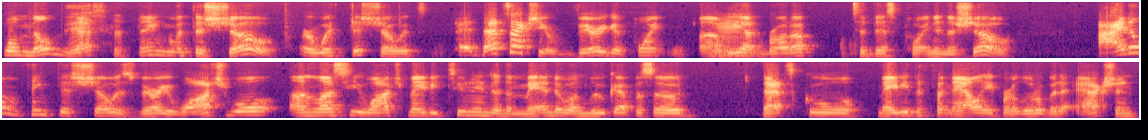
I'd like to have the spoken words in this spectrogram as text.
Well, Milton, yeah. that's the thing with the show or with this show. It's that's actually a very good point uh, mm. we hadn't brought up to this point in the show. I don't think this show is very watchable unless you watch maybe tune into the Mando and Luke episode. That's cool. Maybe the finale for a little bit of action.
